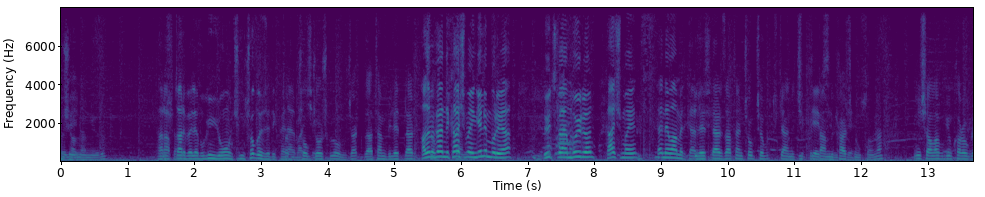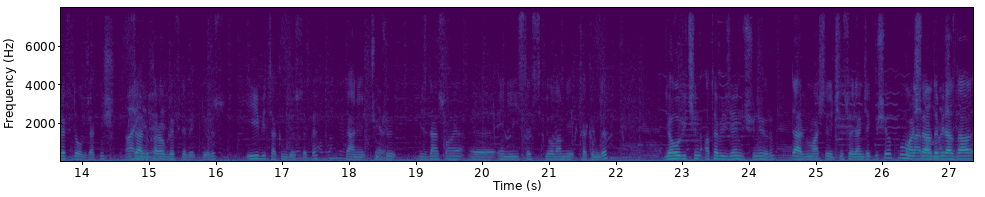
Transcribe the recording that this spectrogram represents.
İnşallah. Öyle inanıyorum. Taraftar İnşallah. böyle bugün yoğun çünkü çok özledik Tabii Fenerbahçe'yi. çok coşkulu olacak. Zaten biletler Hanımefendi çok kaçmayın gelin buraya. Lütfen buyurun. Kaçmayın. Sen devam et kardeşim. Biletler zaten çok çabuk tükendi çıktıktan hepsi birkaç bitti. gün sonra. İnşallah bugün koreografi de olacakmış. Aynen Güzel bir koreografi de bekliyoruz. İyi bir takım Göztepe. Yani çünkü bizden sonra e, en iyi istatistikli olan bir takımdı. Yahovic'in atabileceğini düşünüyorum. Derbi maçları için söylenecek bir şey yok. Bu Bunlar maçlarda biraz daha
